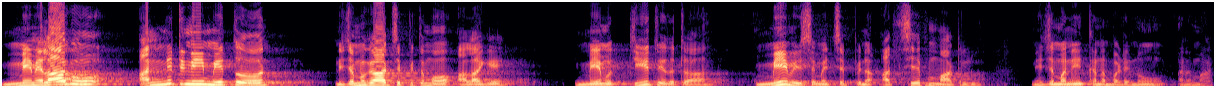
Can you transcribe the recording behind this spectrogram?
మేమెలాగూ అన్నిటినీ మీతో నిజముగా చెప్పితమో అలాగే మేము తీతు ఎదుట మీ విషయమై చెప్పిన అతిసేపు మాటలు నిజమని కనబడెను అనే మాట.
